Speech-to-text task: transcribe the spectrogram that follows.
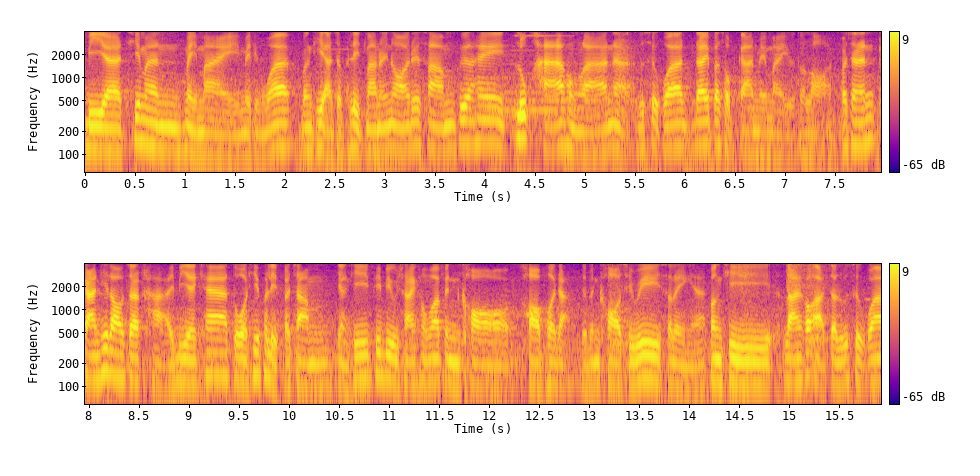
เบียร์ที่มันใหม่ๆหมายถึงว่าบางทีอาจจะผลิตมาน้อยๆ ด้วยซ้ำเพื่อให้ลูกค้าของร้านอะรู้สึกว่าได้ประสบการณ์ใหม่ๆ อยู่ตลอด เพราะฉะนั้นการที่เราจะขายเบียร์แค่ตัวที่ผลิตประจำอย่างที่พี่บิวใช้คำว่าเป็น core core product หรือเป็น core series อะไรอย่างเงี้ยบางทีร้านเขาอาจจะรู้สึกว่า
